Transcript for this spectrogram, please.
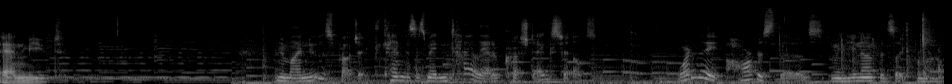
and mute. And in my newest project, the canvas is made entirely out of crushed eggshells. Where do they harvest those? I mean, do you know if it's like from an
